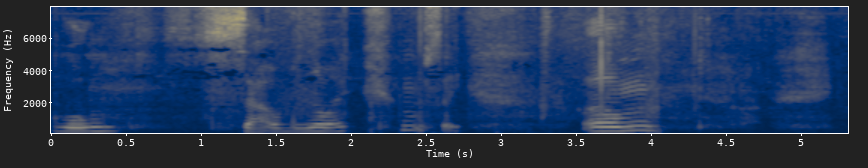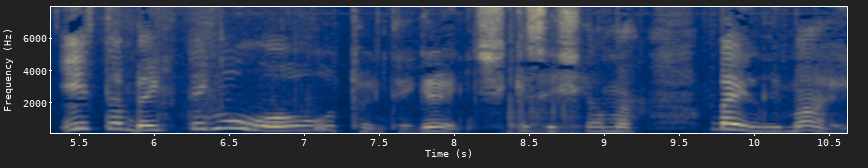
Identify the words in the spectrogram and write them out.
Gonçalves, eu acho, não sei. Um, também tem o outro integrante que se chama Bailey Mai.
